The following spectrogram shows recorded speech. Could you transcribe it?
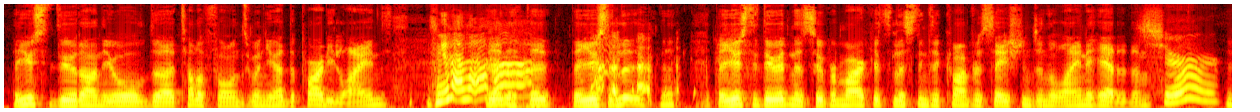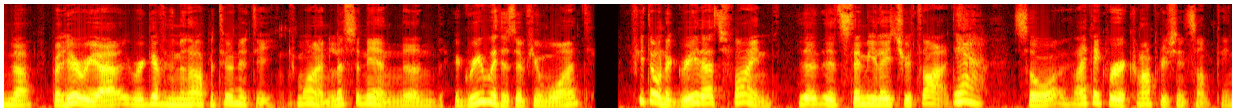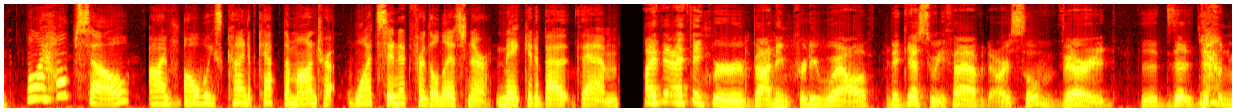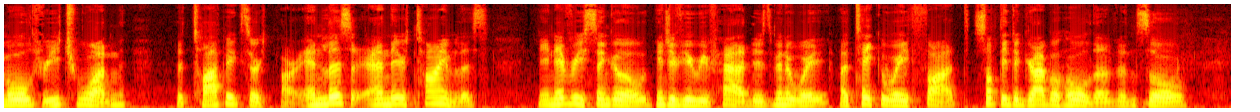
They used to do it on the old uh, telephones when you had the party lines. they, they, they, used to li- they used to do it in the supermarkets, listening to conversations in the line ahead of them. Sure. You know, but here we are. We're giving them an opportunity. Come on, listen in and agree with us if you want. If you don't agree, that's fine. It, it stimulates your thought. Yeah. So I think we're accomplishing something. Well, I hope so. I've always kind of kept the mantra what's in it for the listener? Make it about them. I, th- I think we're batting pretty well. The guests we've had are so varied, the, the different yeah. mold for each one. The topics are, are endless and they're timeless. In every single interview we've had, there's been a way, a takeaway thought, something to grab a hold of. And so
